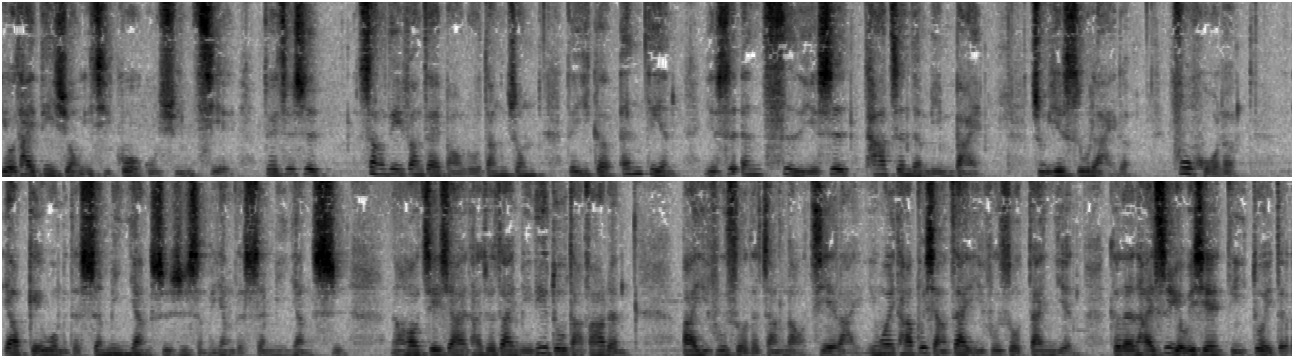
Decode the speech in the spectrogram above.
犹太弟兄一起过五旬节。对，这是上帝放在保罗当中的一个恩典，也是恩赐，也是他真的明白主耶稣来了，复活了。要给我们的生命样式是什么样的生命样式？然后接下来他就在米利都打发人把以弗所的长老接来，因为他不想在以弗所单言，可能还是有一些敌对的。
